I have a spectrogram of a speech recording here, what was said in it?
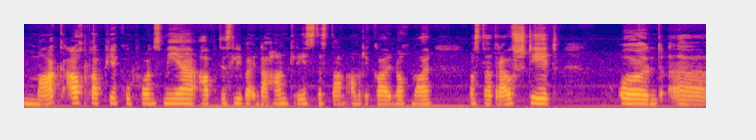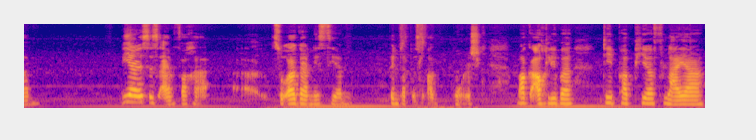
mag auch Papiercoupons mehr, habe das lieber in der Hand, lese das dann am Regal nochmal, was da drauf steht. Und äh, ja, es ist einfacher äh, zu organisieren. Bin da ein bisschen altmodisch. Mag auch lieber die Papierflyer,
